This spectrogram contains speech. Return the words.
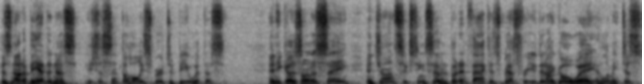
has not abandoned us, he's just sent the Holy Spirit to be with us. And he goes on to say in John 16, 7, but in fact, it's best for you that I go away. And let me just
